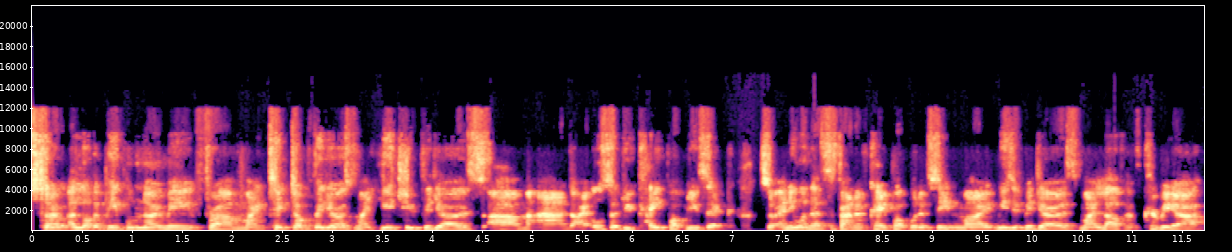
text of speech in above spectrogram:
So a lot of people know me from my TikTok videos, my YouTube videos, um, and I also do K-pop music. So anyone that's a fan of K-pop would have seen my music videos, my love of Korea.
